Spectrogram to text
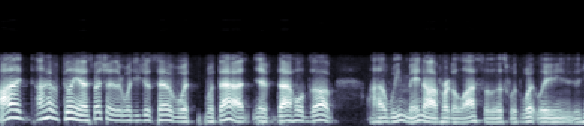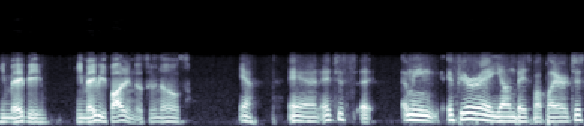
I I have a feeling, especially what you just said with with that, if that holds up, uh, we may not have heard the last of this with Whitley. He may be he may be fighting this. Who knows? Yeah, and it just, I mean, if you're a young baseball player, just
